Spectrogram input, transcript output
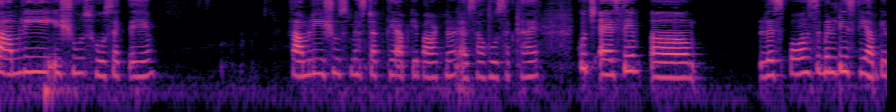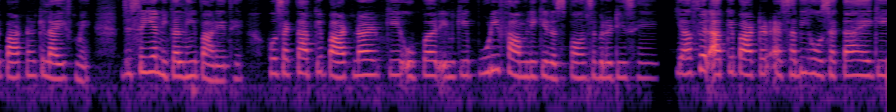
फैमिली इश्यूज़ हो सकते हैं। फैमिली इश्यूज़ में स्टक थे आपके पार्टनर ऐसा हो सकता है। कुछ ऐसे रिस्पॉन्सिबिलिटीज़ थी आपके पार्टनर की लाइफ में, जिससे ये निकल नहीं पा रहे थे। हो सकता है आपके पार्टनर के ऊपर इनकी पूरी फैमिली की रिस्पॉन्सिबिलिटीज़ है, या फिर आपके पार्टनर ऐसा भी हो सकता है कि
